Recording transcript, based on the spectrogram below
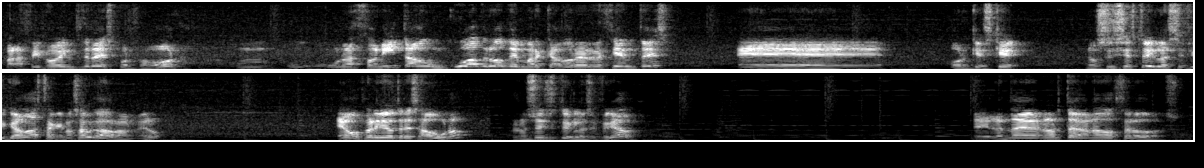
para FIFA 23, por favor, una zonita, un cuadro de marcadores recientes. Eh, porque es que no sé si estoy clasificado hasta que no salga ahora el menú. Hemos perdido 3 a 1, pero no sé si estoy clasificado. Irlanda del Norte ha ganado 0-2.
